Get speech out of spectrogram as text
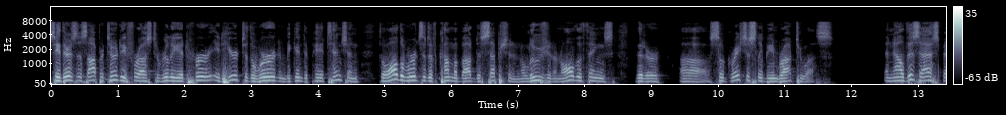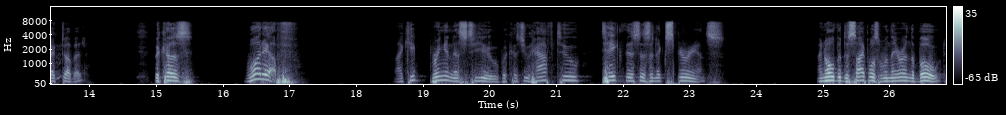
See, there's this opportunity for us to really adhere, adhere to the word and begin to pay attention to all the words that have come about deception and illusion and all the things that are uh, so graciously being brought to us. And now, this aspect of it, because what if? I keep bringing this to you because you have to take this as an experience. I know the disciples, when they were in the boat,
